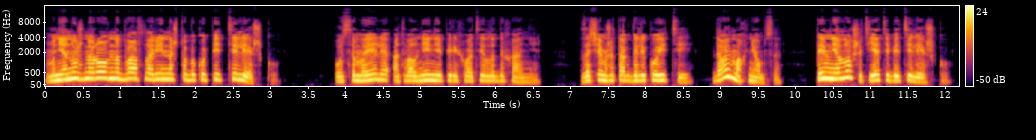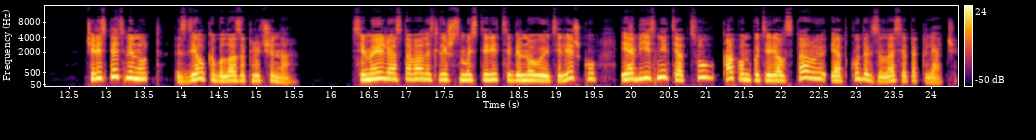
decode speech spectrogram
Мне нужно ровно два флорина, чтобы купить тележку». У Самуэля от волнения перехватило дыхание. «Зачем же так далеко идти? Давай махнемся. Ты мне лошадь, я тебе тележку». Через пять минут сделка была заключена. Семуэлю оставалось лишь смастерить себе новую тележку и объяснить отцу, как он потерял старую и откуда взялась эта кляча.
